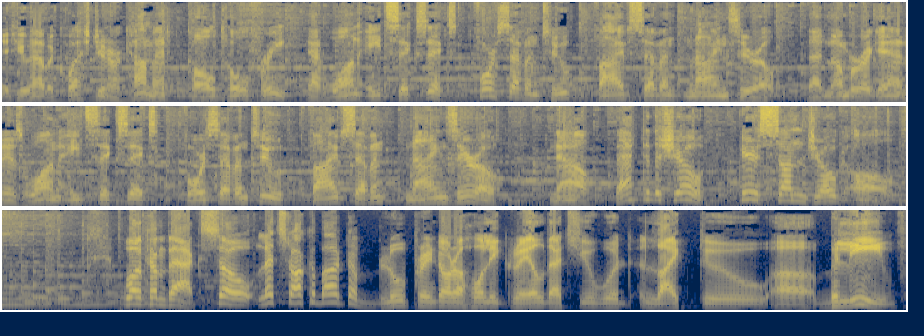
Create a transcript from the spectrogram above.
If you have a question or comment, call toll free at 1 866 472 5790. That number again is 1 866 472 5790. Now, back to the show. Here's Sanjog Aul. Welcome back. So let's talk about a blueprint or a holy grail that you would like to uh, believe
